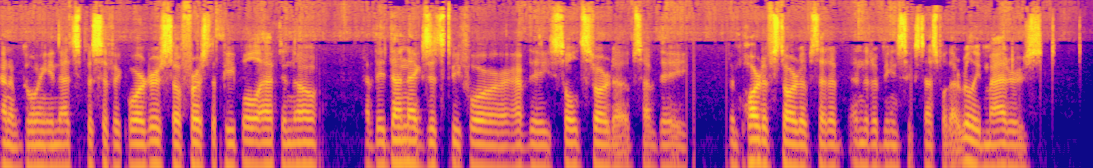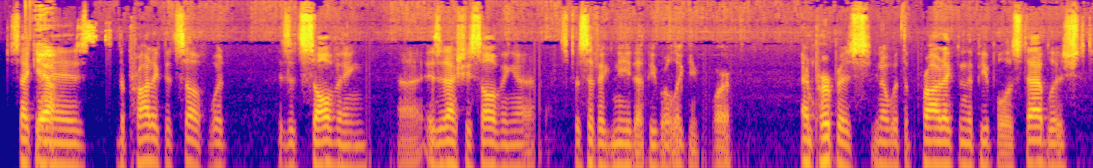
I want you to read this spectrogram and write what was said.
kind of going in that specific order. So first, the people. I have to know have they done exits before? Have they sold startups? Have they been part of startups that have ended up being successful? That really matters. Second Yeah. is the product itself. What is it solving? Uh, is it actually solving a specific need that people are looking for? And purpose, you know, with the product and the people established,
